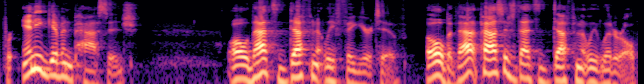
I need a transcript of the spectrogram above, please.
for any given passage, oh, that's definitely figurative. Oh, but that passage, that's definitely literal.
